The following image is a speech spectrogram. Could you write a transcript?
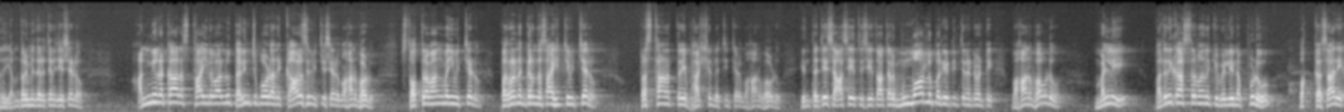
అలా ఎందరి మీద రచన చేశాడో. అన్ని రకాల స్థాయిల వాళ్ళు తరించిపోవడానికి కావలసినవి ఇచ్చేశాడు మహానుభావుడు. స్తోత్రవాంగ్మయం ఇచ్చాడు పర్ణ గ్రంథ సాహిత్యం ఇచ్చారు ప్రస్థానత్రయ భాష్యం రచించాడు మహానుభావుడు. ఇంత చేసి ఆసేతు సీతాచలం ముమ్మార్లు పర్యటించినటువంటి మహానుభావుడు మళ్ళీ బదరికాశ్రమానికి వెళ్ళినప్పుడు ఒక్కసారి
